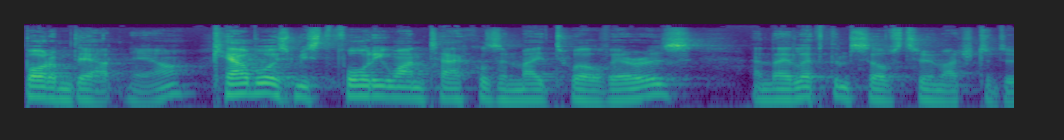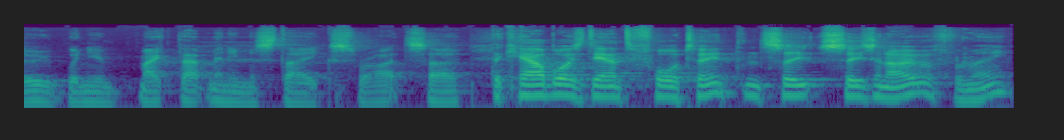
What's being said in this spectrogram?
bottomed out now. Cowboys missed 41 tackles and made 12 errors and they left themselves too much to do when you make that many mistakes, right? So the Cowboys down to 14th and se- season over for me.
